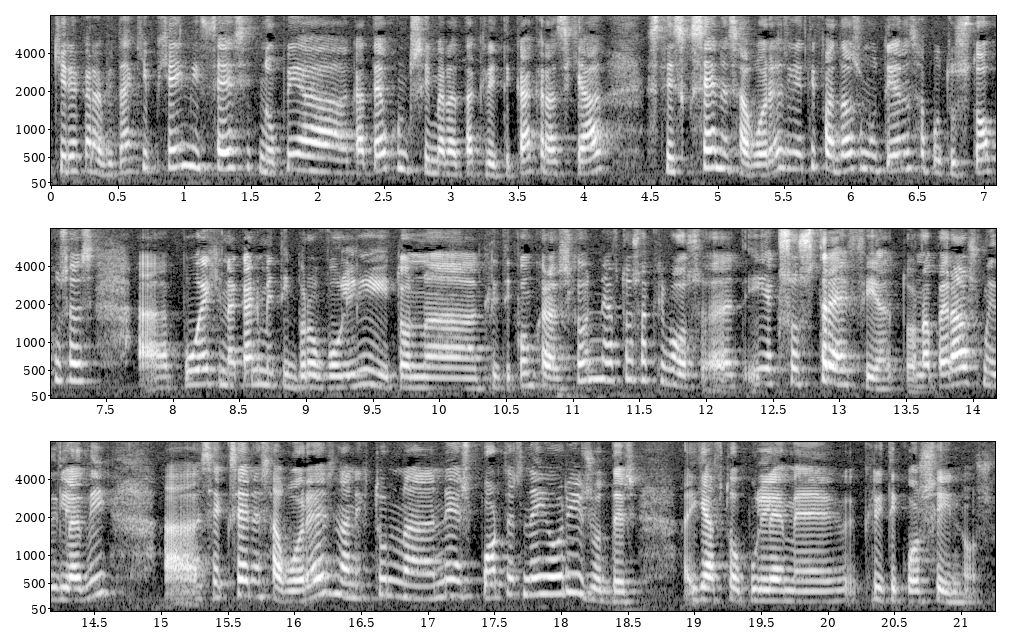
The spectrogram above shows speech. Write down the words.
Κύριε Καραβιτάκη, ποια είναι η θέση την οποία κατέχουν σήμερα τα κριτικά κρασιά στις ξένες αγορές, γιατί φαντάζομαι ότι ένας από τους στόχους σας που έχει να κάνει με την προβολή των κριτικών κρασιών είναι αυτός ακριβώς. Ε, η εξωστρέφεια. Το να περάσουμε δηλαδή σε ξένες αγορές, να ανοιχτούν νέες πόρτες, νέοι ορίζοντες για αυτό που λέμε κριτικό σύνος.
